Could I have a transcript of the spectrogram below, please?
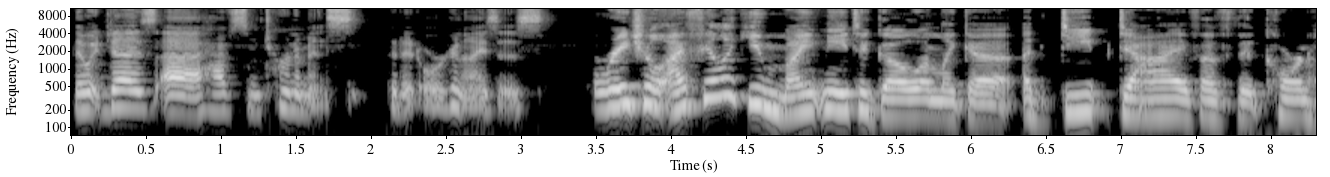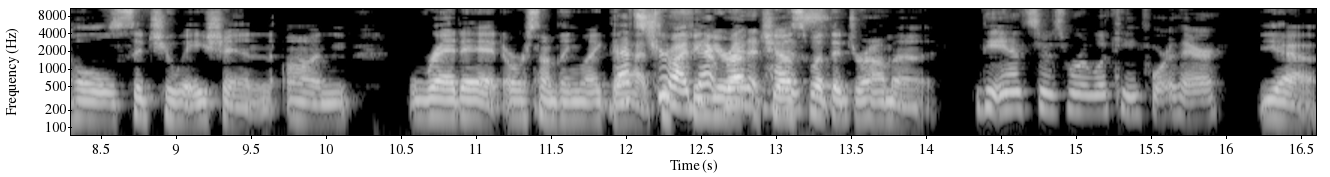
Though it does uh, have some tournaments that it organizes. Rachel, I feel like you might need to go on like a, a deep dive of the cornhole situation on Reddit or something like that. That's true. I bet Reddit just has- what the drama. The answers we're looking for there. Yeah.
